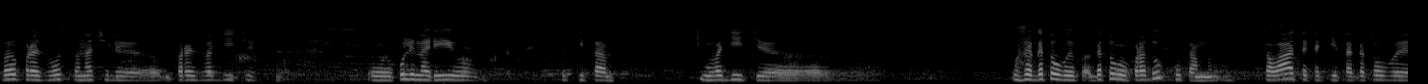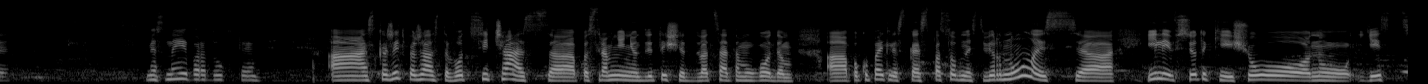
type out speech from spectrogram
свое производство, начали э, производить кулинарию, какие-то вводить уже готовые, готовую продукцию, там салаты какие-то, готовые мясные продукты. А скажите, пожалуйста, вот сейчас а, по сравнению с 2020 годом а, покупательская способность вернулась а, или все-таки еще ну, есть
